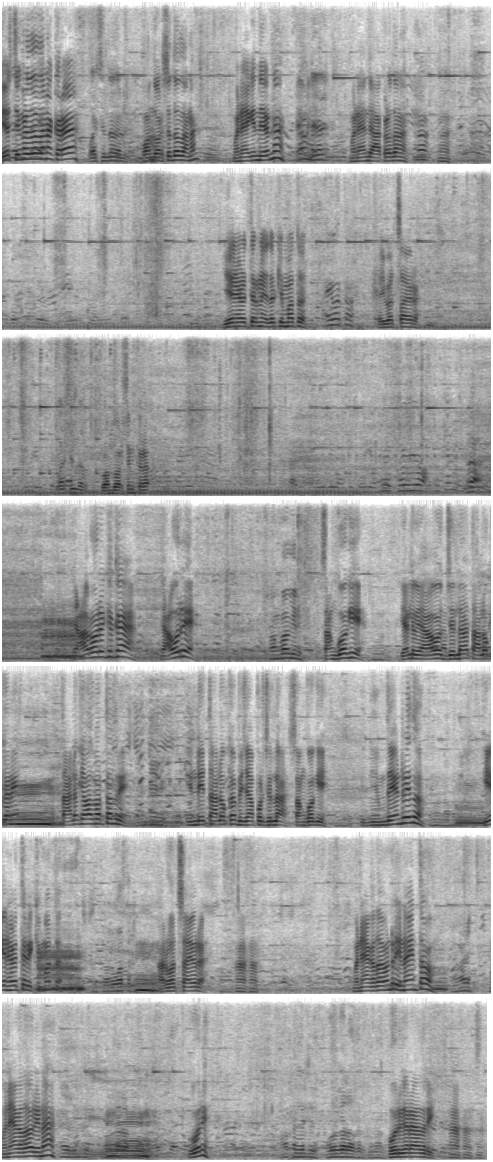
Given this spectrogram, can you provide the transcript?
ಎಷ್ಟು ತಿಂಗಳದಣ್ಣ ಕರ? ವರ್ಷದ ಒಂದು ವರ್ಷದ ಮನೆಯಾಗಿಂದ ಮನ್ಯಾಗಿಂದ ಏನ ಮನೆಯಿಂದ ಆಕಳದಣ ಹಾಂ. ಏನು ಹೇಳ್ತೀರಣ್ಣ ಇದ್ರ ಕಿಮ್ಮತ್ತು ಐವತ್ತು. ಸಾವಿರ. ವರ್ಷದಿಂದ. ಒಂದು ವರ್ಷದ ಕರ. ಯಾವ್ರವ್ರಿ ಕಕ್ಕ ಯಾವ್ರಿ? ಸಂಗೋಗಿರಿ. ಸಂಗೋಗಿ. ಎಲ್ಲಿ ಯಾವ ಜಿಲ್ಲಾ ತಾಲೂಕ ರೀ? ತಾಲೂಕು ಯಾವ್ದು ಬರ್ತದ್ರಿ? ಇಂಡಿ ತಾಲೂಕು ಬಿಜಾಪುರ ಜಿಲ್ಲಾ ಸಂಗೋಗಿ. ನಿಮ್ದೇನ್ರಿ ಇದು? ಏನು ಹೇಳ್ತೀರಿ ಕಿಮ್ಮತ್ತ ಅರವತ್ತು ಸಾವಿರ. ಹಾಂ ಹಾಂ. ಮನ್ಯಾಗ ಅದಾವನ್ರಿ ಇನ್ನ ಇಂಥವು? ಮನ್ಯಾಗ ಅದಾವ್ರಿ ಇನ್ನ? ದಿನ ಹೋರಿಗಾರ ಅದ್ರಿ ಹಾಂ ಹಾಂ ಹಾಂ.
